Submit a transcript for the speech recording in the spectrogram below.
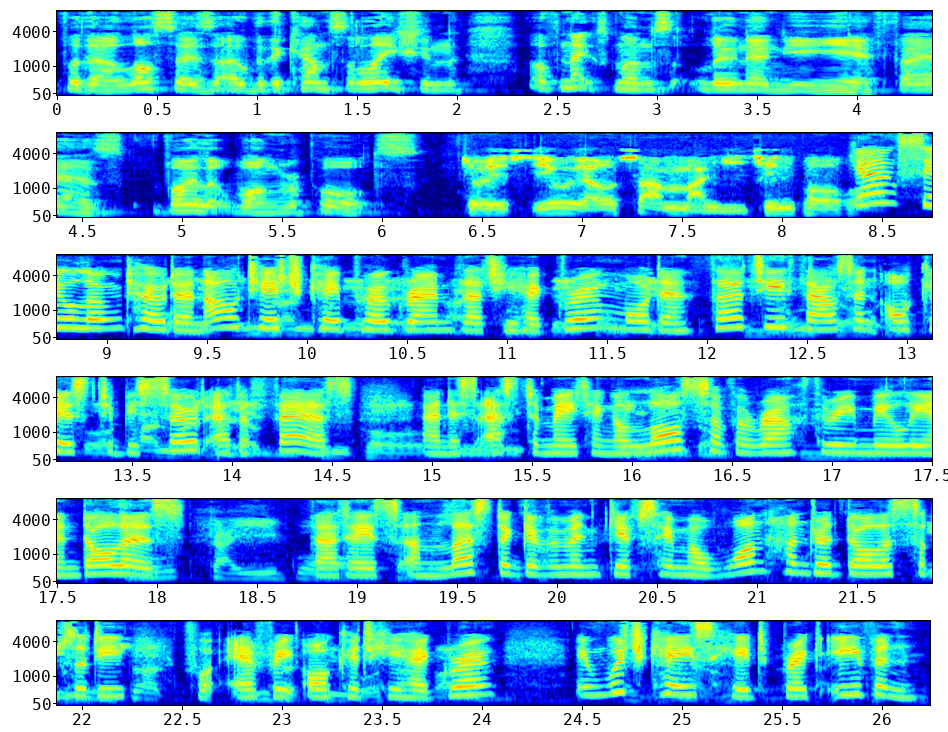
for their losses over the cancellation of next month's Lunar New Year fairs. Violet Wong reports. Yang Xiaolong told an RTHK program that he had grown more than 30,000 orchids to be sold at the fairs and is estimating a loss of around $3 million. That is, unless the government gives him a $100 subsidy for every orchid he had grown, in which case he'd break even.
